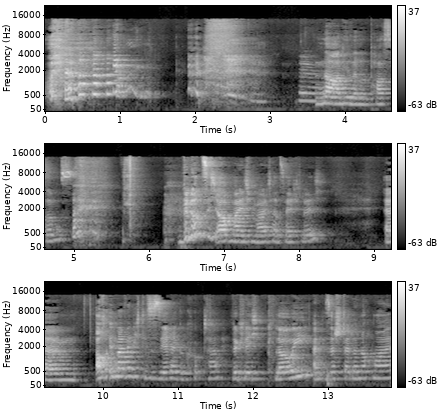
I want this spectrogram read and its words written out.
Naughty Little Possums. Benutze ich auch manchmal tatsächlich. Ähm, auch immer, wenn ich diese Serie geguckt habe. Wirklich Chloe an dieser Stelle nochmal.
